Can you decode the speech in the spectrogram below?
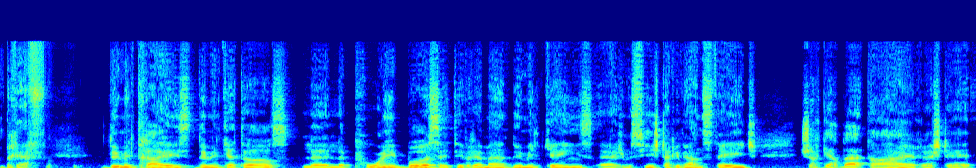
Bref, 2013, 2014, le, point bas, ça a été vraiment 2015. Euh, je me souviens, j'étais arrivé on stage, je regardais à terre, j'étais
